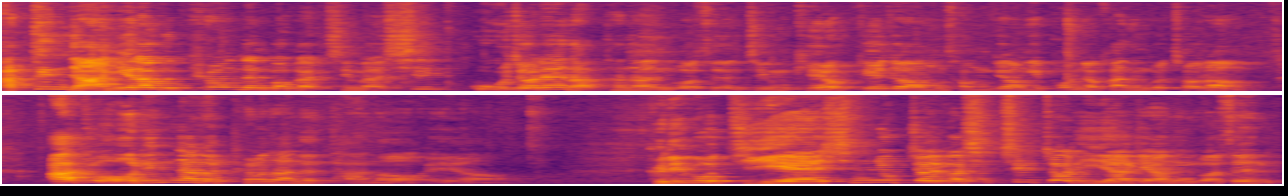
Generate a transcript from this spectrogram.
같은 양이라고 표현된 것 같지만 15절에 나타난 것은 지금 개혁개정 성경이 번역하는 것처럼 아주 어린 양을 표현하는 단어예요. 그리고 뒤에 16절과 17절이 이야기하는 것은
